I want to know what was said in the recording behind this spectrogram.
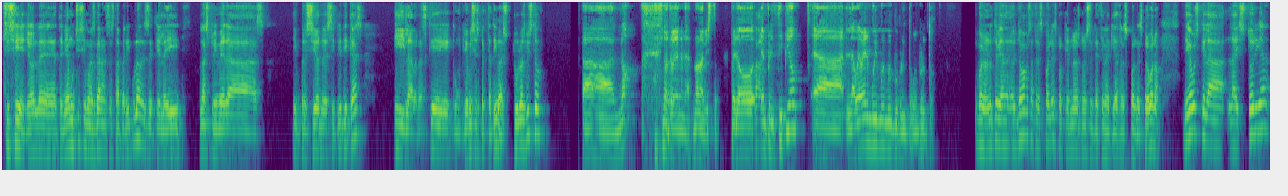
Sí, sí, yo le tenía muchísimas ganas a esta película desde que leí las primeras impresiones y críticas y la verdad es que cumplió mis expectativas. ¿Tú lo has visto? Ah, no, no te voy a engañar, no la he visto. Pero Vale. en principio ah, la voy a ver muy, muy, muy pronto, muy pronto. Bueno, no, te voy a- no vamos a hacer spoilers porque no es nuestra intención aquí hacer spoilers. Pero bueno, digamos que la, la historia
